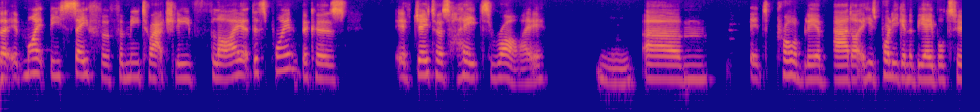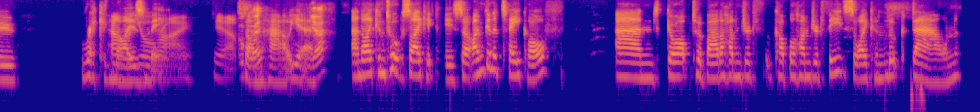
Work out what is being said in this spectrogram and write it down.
that it might be safer for me to actually fly at this point because if Jatos hates Rhy, Mm. um, it's probably a bad. He's probably going to be able to recognize me right. Yeah. Okay. somehow. Yeah. yeah? and I can talk psychically. So I'm going to take off and go up to about a hundred, a couple hundred feet, so I can look down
